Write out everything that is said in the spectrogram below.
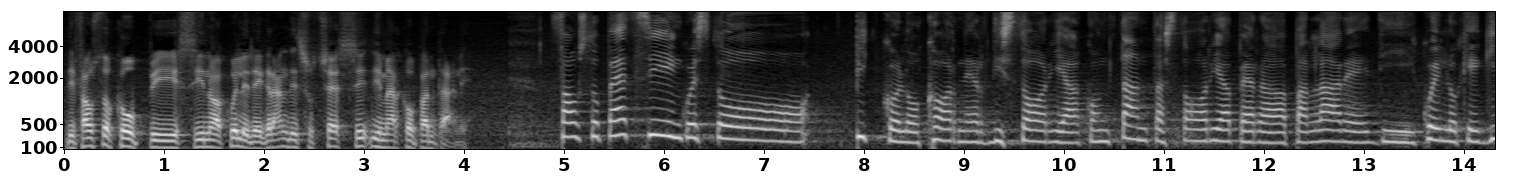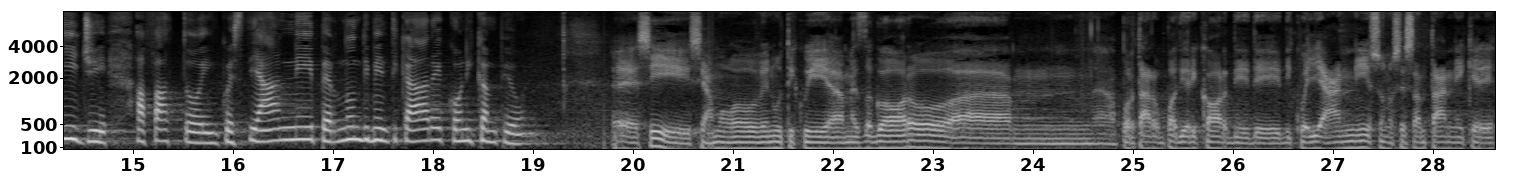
di Fausto Coppi sino a quelli dei grandi successi di Marco Pantani. Fausto Pezzi in questo piccolo corner di storia con tanta storia per eh, parlare di quello che Ghigi ha fatto in questi anni per non dimenticare con i campioni. Eh, sì, siamo venuti qui a Mezzogoro a, a, portare un po' di ricordi di, di, quegli anni, sono 60 anni che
